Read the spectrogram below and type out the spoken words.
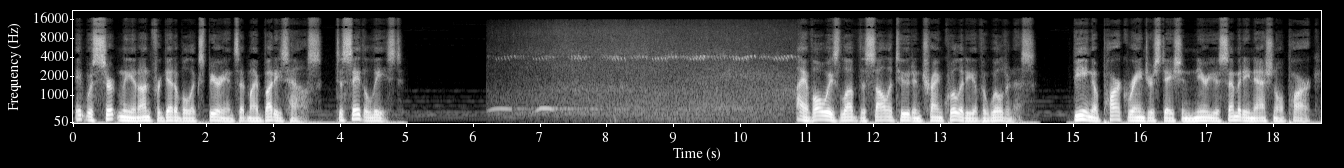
It was certainly an unforgettable experience at my buddy's house, to say the least. I have always loved the solitude and tranquility of the wilderness. Being a park ranger stationed near Yosemite National Park,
